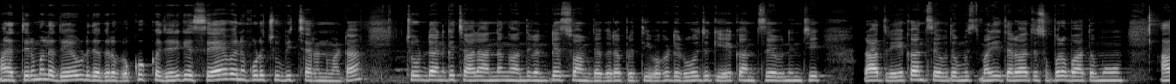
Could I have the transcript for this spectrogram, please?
మన తిరుమల దేవుడి దగ్గర ఒక్కొక్క జరిగే సేవను కూడా చూపించారనమాట చూడడానికి చాలా అందంగా ఉంది. వెంకటేశ్వర స్వామి దగ్గర ప్రతి ఒక్కటి రోజుకి ఏకాంత సేవ నుంచి రాత్రి ఏకాంత సేవతము మరియు తర్వాత సుప్రభాతము ఆ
